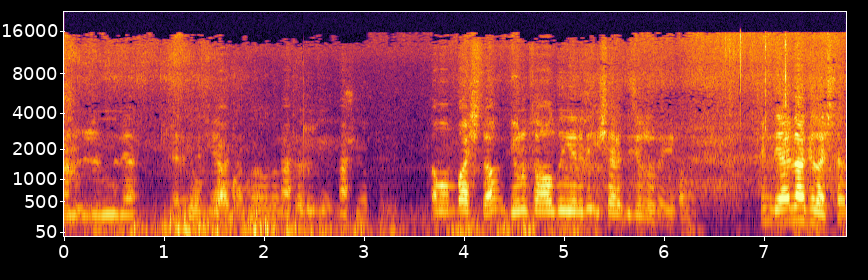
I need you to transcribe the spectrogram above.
Yani üzerinde de Yok, şey şey. Tamam başla. Görüntü aldığın yeri de işaretleyeceğiz orayı. Şimdi değerli arkadaşlar.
